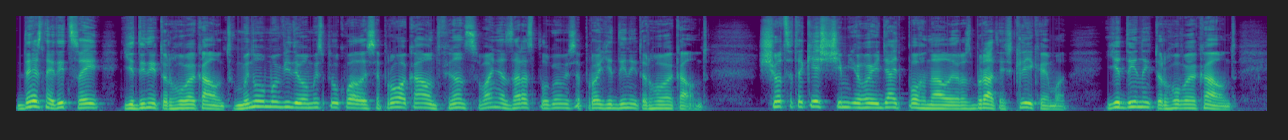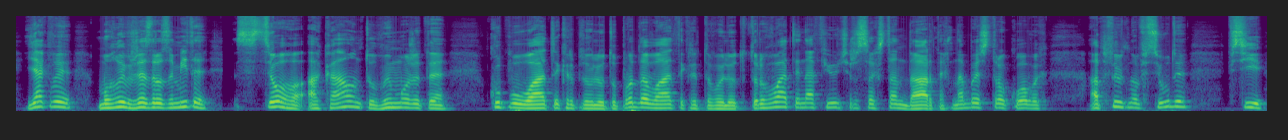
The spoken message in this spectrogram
де знайти цей єдиний торговий аккаунт. В минулому відео ми спілкувалися про аккаунт фінансування, зараз спілкуємося про єдиний торговий аккаунт. Що це таке, з чим його їдять, погнали розбиратись, клікаємо. Єдиний торговий аккаунт. Як ви могли вже зрозуміти, з цього аккаунту ви можете купувати криптовалюту, продавати криптовалюту, торгувати на фьючерсах стандартних, на безстрокових, абсолютно всюди. Всі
